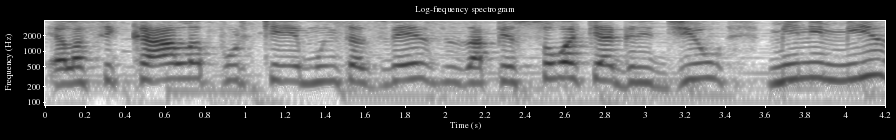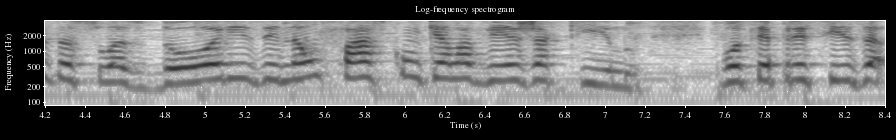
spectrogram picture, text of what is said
Ela se cala porque muitas vezes a pessoa que agrediu minimiza suas dores e não faz com que ela veja aquilo. Você precisa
